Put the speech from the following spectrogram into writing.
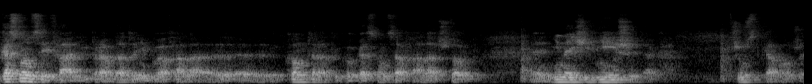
gasnącej fali, prawda? To nie była fala e, kontra, tylko gasnąca fala, sztorm. E, Nie najsilniejszy, tak, szóstka może,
